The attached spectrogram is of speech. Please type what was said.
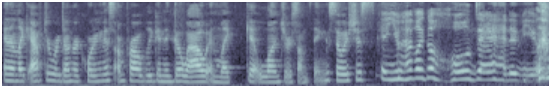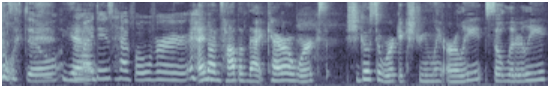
And then like after we're done recording this, I'm probably gonna go out and like get lunch or something. So it's just Yeah, you have like a whole day ahead of you still. Yeah. My day's half over. and on top of that, Kara works. She goes to work extremely early, so literally,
